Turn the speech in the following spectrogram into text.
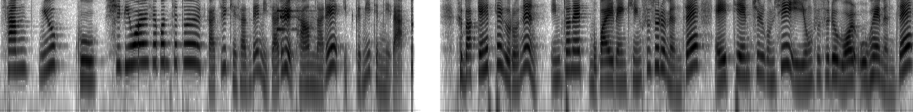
3, 6, 9, 12월 세 번째 토요일까지 계산된 이자를 다음 날에 입금이 됩니다. 그 밖의 혜택으로는 인터넷 모바일 뱅킹 수수료 면제, ATM 출금 시 이용 수수료 월 5회 면제,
